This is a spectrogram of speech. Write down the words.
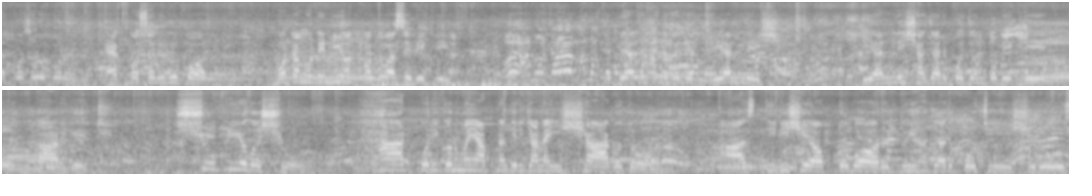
এক বছর উপর এক বছরের উপর। মোটামুটি নিয়ত কত আছে বিক্রি বিয়াল্লিশ বিয়াল্লিশ। হাজার পর্যন্ত বিক্রি টার্গেট সুপ্রিয় দর্শক, হাট পরিক্রমায় আপনাদের জানাই স্বাগত আজ তিরিশে অক্টোবর দুই হাজার পঁচিশ, রোজ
